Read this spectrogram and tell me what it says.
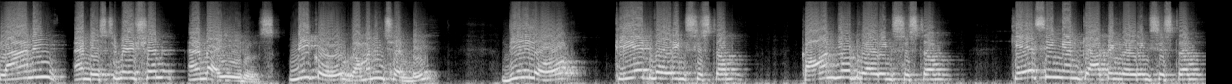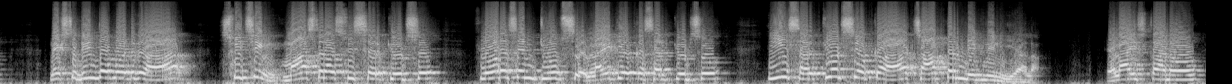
Planning and estimation and IE rules మీకు గమనించండి. దీనిలో cleat wiring system conduit wiring system casing and capping wiring system next దీంతో పాటుగా switching master of switch circuits fluorescent tubes light యొక్క సర్క్యూట్స్ ఈ సర్క్యూట్స్ యొక్క చాప్టర్ మీకు నేను ఇవ్వాల ఎలా ఇస్తాను?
